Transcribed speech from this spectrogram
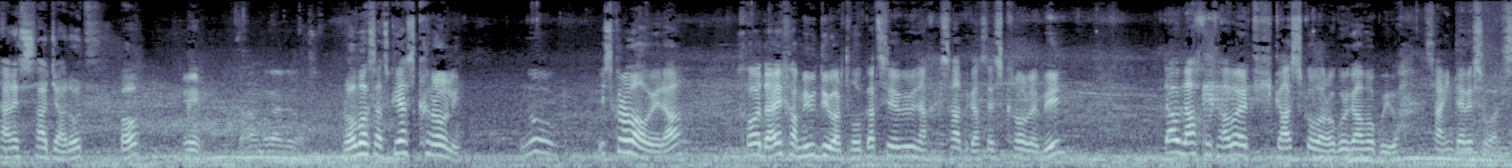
თან ეს საჯაროდ, ხო? კი, ძალიან მაგარია. რომელსაც ქვია სკროლი. ნუ ისკროლავე რა. ხო და ეხა მივდივართ ლოკაციები ვნახე სად გას ეს სკროლები. და ვნახოთ აბა ერთი გასკოლა როგორ გამოგვივა. საინტერესო არის.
